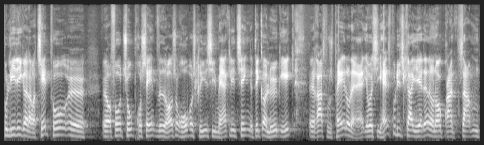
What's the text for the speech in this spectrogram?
politiker, der var tæt på øh, Øh, at få 2% ved også at råbe og skrige og sige mærkelige ting, og det gør Lykke ikke. Øh, Rasmus Paludan, jeg vil sige, hans politiske karriere, den er jo nok brændt sammen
